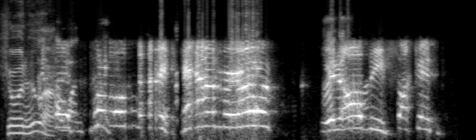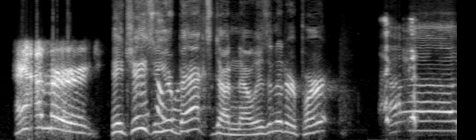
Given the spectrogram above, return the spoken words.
Showing who I up? pull my hammer out, you'd all be fucking hammered. Hey, Chasey, know your one. back's done now, isn't it, or part? Uh,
